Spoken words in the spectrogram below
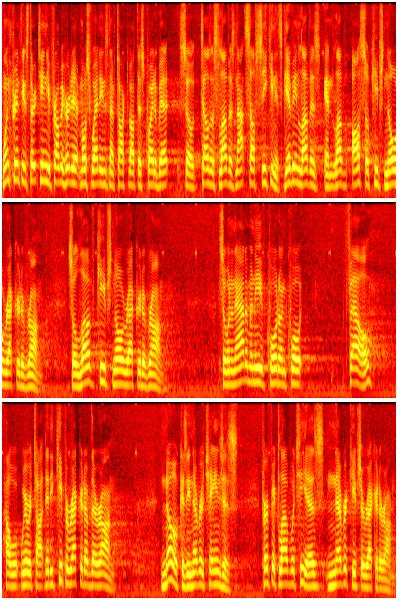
1 Corinthians 13, you've probably heard it at most weddings, and I've talked about this quite a bit. So it tells us love is not self-seeking, it's giving. Love is, and love also keeps no record of wrong. So love keeps no record of wrong. So when an Adam and Eve, quote unquote, fell, how we were taught, did he keep a record of their wrong? No, because he never changes. Perfect love, which he is, never keeps a record of wrong.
